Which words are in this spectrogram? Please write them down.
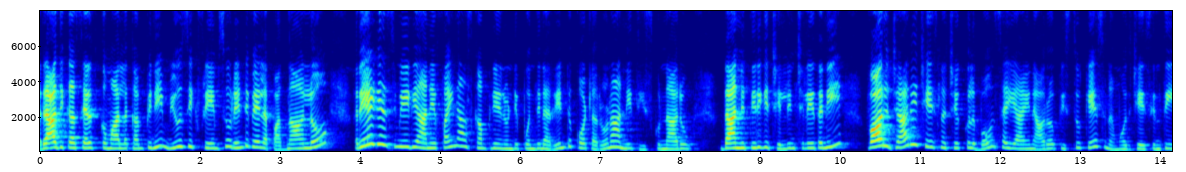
రాధిక శరత్ కుమార్ల కంపెనీ మ్యూజిక్ ఫ్రేమ్స్ రెండు వేల పద్నాలుగులో రేడియన్స్ మీడియా అనే ఫైనాన్స్ కంపెనీ నుండి పొందిన రెండు కోట్ల రుణాన్ని తీసుకున్నారు. దాన్ని తిరిగి చెల్లించలేదని వారు జారీ చేసిన చెక్కులు బౌన్స్ అయ్యాయని ఆరోపిస్తూ కేసు నమోదు చేసింది.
